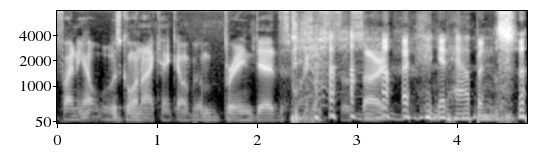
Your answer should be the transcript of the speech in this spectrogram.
finding out what was going on. I can't come up. I'm brain dead this morning. I'm so sorry. it happens.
